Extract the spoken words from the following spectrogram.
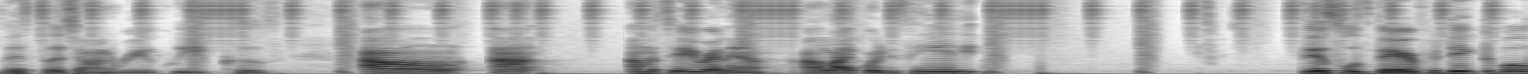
let's touch on it real quick. Because I don't, I, I'm to tell you right now, I don't like where this headed. This was very predictable.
